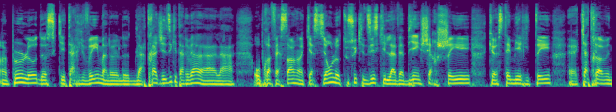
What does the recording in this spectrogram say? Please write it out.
un peu là de ce qui est arrivé, de la tragédie qui est arrivée à la, au professeur en question. Là, tous ceux qui disent qu'il l'avait bien cherché, que c'était mérité. 80,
